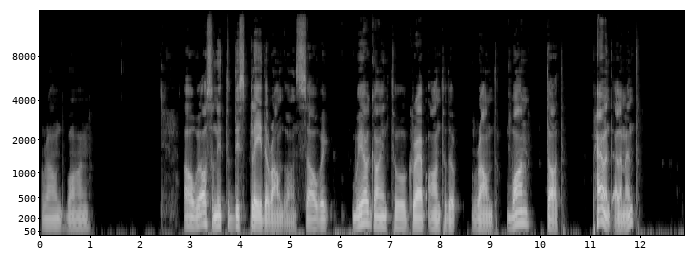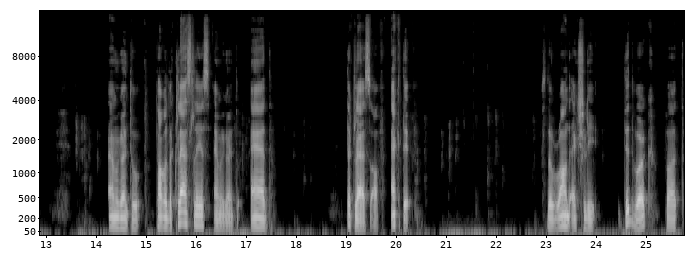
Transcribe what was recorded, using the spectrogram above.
round one. Oh, we also need to display the round one. So we we are going to grab onto the round one dot parent element and we're going to toggle the class list and we're going to add the class of active. So the round actually did work, but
